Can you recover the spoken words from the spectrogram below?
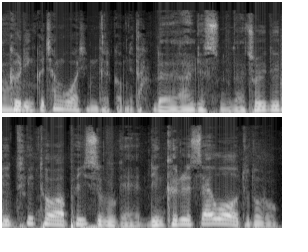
어. 그 링크 참고하시면 될 겁니다. 네, 알겠습니다. 저희들이 트위터와 페이스북에 링크를 세워 두도록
